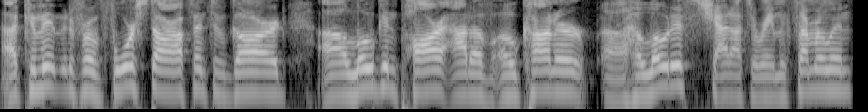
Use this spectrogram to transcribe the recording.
a commitment from four star offensive guard uh, Logan Parr out of O'Connor uh, Helotes. Shout out to Raymond Summerlin.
